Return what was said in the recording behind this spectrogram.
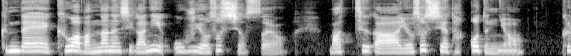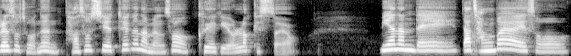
근데 그와 만나는 시간이 오후 6시였어요. 마트가 6시에 닫거든요. 그래서 저는 5시에 퇴근하면서 그에게 연락했어요. 미안한데, 나 장 봐야 해서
